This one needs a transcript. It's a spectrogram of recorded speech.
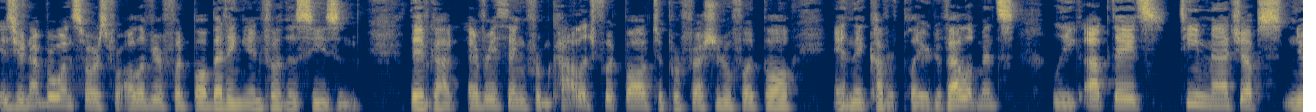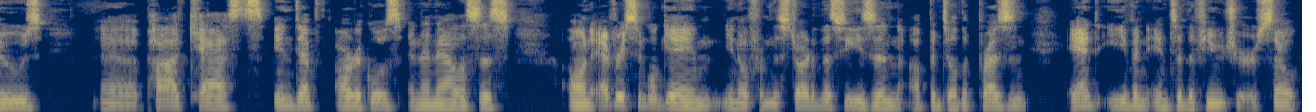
is your number one source for all of your football betting info this season. They've got everything from college football to professional football, and they cover player developments, league updates, team matchups, news, uh, podcasts, in depth articles, and analysis on every single game, you know, from the start of the season up until the present and even into the future. So,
